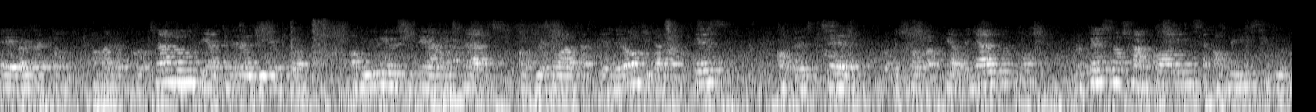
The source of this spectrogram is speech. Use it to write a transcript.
uh, Director Amanda Corchado, the General Director of the University and Research of the Dual Castilla León, Pilar Garcés, Conference Chair, Professor García Peñalvo, Professor Sean Collins of the Institute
